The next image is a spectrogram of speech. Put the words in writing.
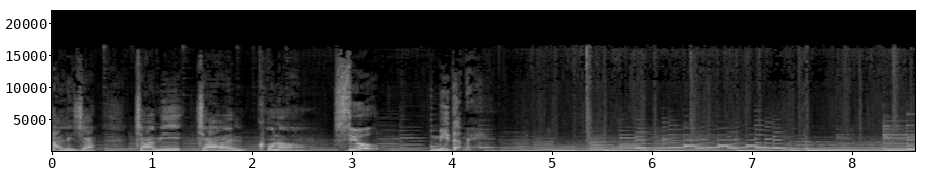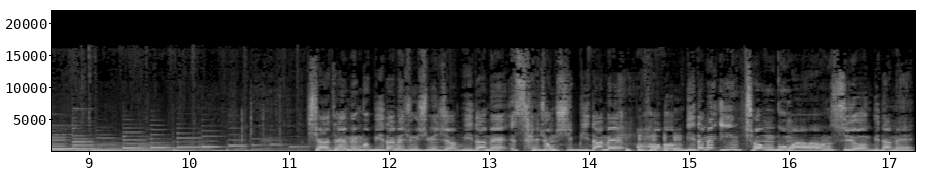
알리자 잠이 잘 코너 수요 미담회. 자 대한민국 미담의 중심이죠. 미담의 세종시 미담의 허브 미담의 인천공항 수요 미담회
